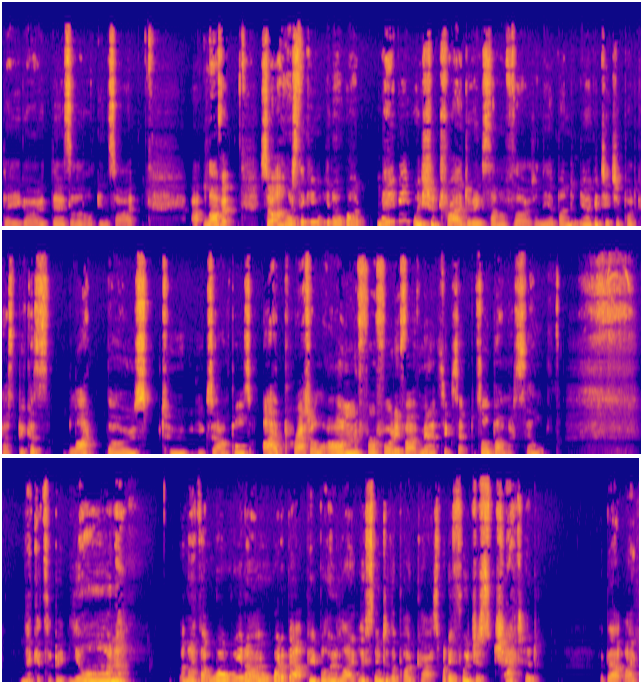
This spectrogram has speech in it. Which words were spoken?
There you go. There's a little insight. Uh, love it. So I was thinking, you know what? Maybe we should try doing some of those on the Abundant Yoga Teacher podcast because, like those two examples, I prattle on for 45 minutes, except it's all by myself. That gets a bit yawn. And I thought, well, you know, what about people who like listening to the podcast? What if we just chatted about like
